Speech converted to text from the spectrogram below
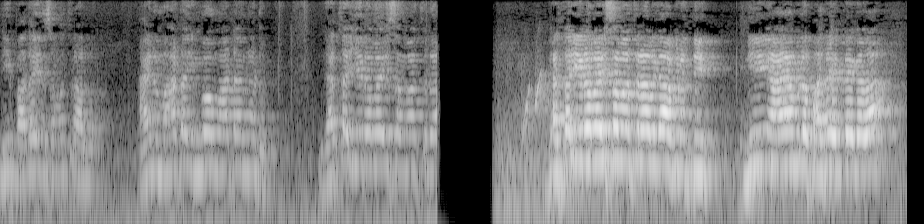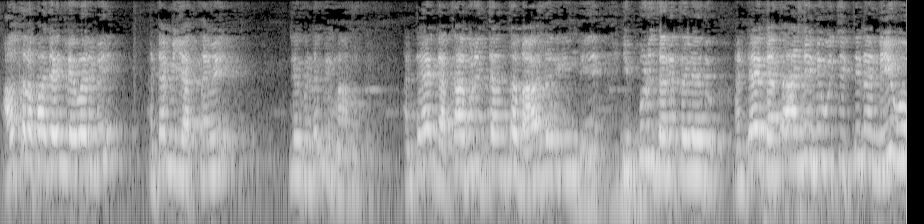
నీ పదహైదు సంవత్సరాల్లో. ఆయన మాట ఇంకో మాట అన్నాడు. గత ఇరవై సంవత్సరాలు గత ఇరవై సంవత్సరాలుగా అభివృద్ధి. నీ ఆయాంలో పదేళ్ళే కదా? అవతల పదేళ్ళు ఎవరివి? అంటే మీ అత్తవి లేకుంటే మీ మామకి. అంటే గత అభివృద్ధి అంతా బాగా జరిగింది ఇప్పుడు జరగలేదు అంటే గతాన్ని నువ్వు తిట్టిన నీవు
